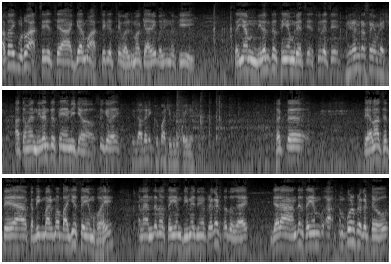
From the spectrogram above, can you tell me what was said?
આ તો એક મોટું આશ્ચર્ય છે આ અગિયારમું આશ્ચર્ય છે વર્લ્ડમાં ક્યારેય બન્યું નથી. સંયમ નિરંતર સંયમ રહે છે. શું રહે છે? નિરંતર સંયમ રહે છે. આ તમે નિરંતર સંયમી કહેવાય શું કહેવાય? એ દાદાની કૃપા છે બીજું કઈ નથી. ફક્ત પહેલા છે તે આ કબીક માર્ગમાં બાહ્ય સંયમ હોય અને અંદરનો સંયમ ધીમે ધીમે પ્રગટ થતો જાય. જ્યારે આ અંદર સંયમ સંપૂર્ણ પ્રગટ થયો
